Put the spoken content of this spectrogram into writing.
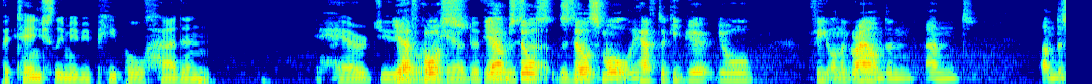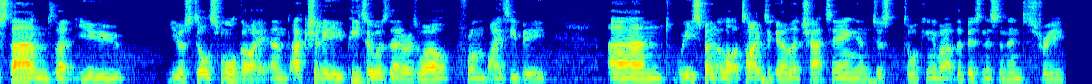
potentially maybe people hadn't heard you? Yeah, of course. of Yeah, you? I'm Was still that- still that- small. You have to keep your your feet on the ground and and understand that you you're still a small guy. And actually, Peter was there as well from ITB, and we spent a lot of time together chatting and just talking about the business and industry.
